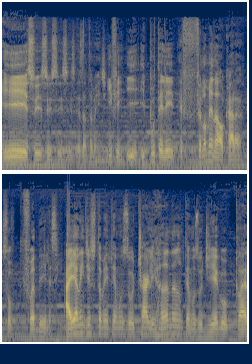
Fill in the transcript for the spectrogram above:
Isso, isso, isso, isso, isso, exatamente. Enfim, e, e puta, ele é fenomenal, cara. Sou fã dele, assim. Aí, além disso, também temos o Charlie Hannan, temos o Diego Kle-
